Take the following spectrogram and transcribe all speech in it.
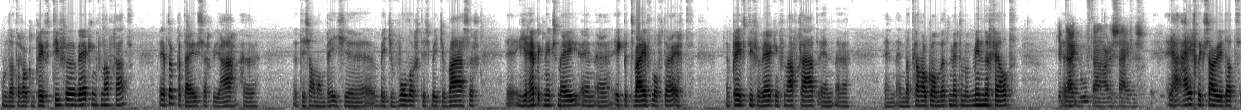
Omdat er ook een preventieve werking vanaf gaat. Je hebt ook partijen die zeggen van ja, het is allemaal een beetje, een beetje wollig, het is een beetje wazig. Eh, hier heb ik niks mee en eh, ik betwijfel of daar echt een preventieve werking vanaf gaat. En, eh, en, en dat kan ook wel met, met minder geld. Je hebt eigenlijk behoefte aan harde cijfers. Ja, eigenlijk zou je dat,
